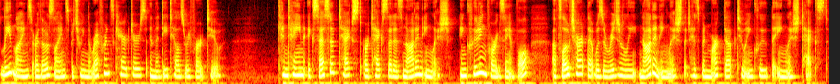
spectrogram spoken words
Lead lines are those lines between the reference characters and the details referred to. Contain excessive text or text that is not in English, including, for example, a flowchart that was originally not in English that has been marked up to include the English text.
